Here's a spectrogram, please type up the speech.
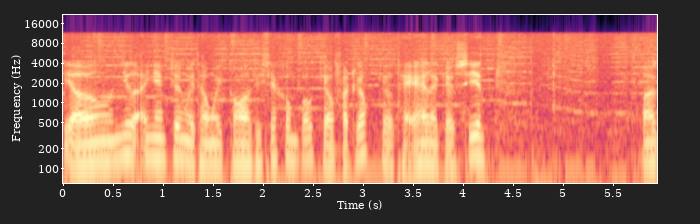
Thì ở như anh em chơi ngoài thầu ngoài cò thì sẽ không có kèo phạt góc kèo thẻ hay là kèo xiên. Và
